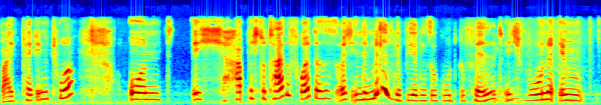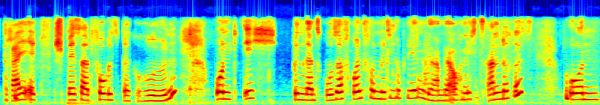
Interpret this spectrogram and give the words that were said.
Bikepacking-Tour. Und ich habe mich total gefreut, dass es euch in den Mittelgebirgen so gut gefällt. Ich wohne im Dreieck Spessart-Vogelsberg-Rhön und ich bin ganz großer Freund von Mittelgebirgen. Wir haben ja auch nichts anderes. Und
